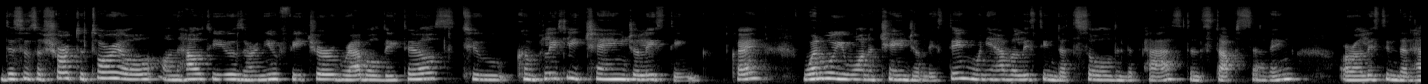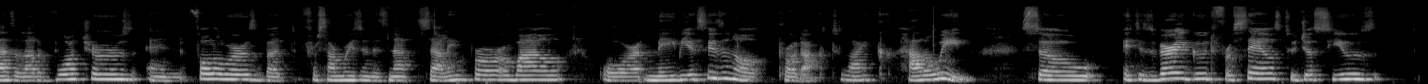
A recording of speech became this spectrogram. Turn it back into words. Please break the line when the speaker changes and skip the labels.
This is a short tutorial on how to use our new feature, Grab All Details, to completely change a listing, okay? When will you want to change a listing? When you have a listing that sold in the past and stopped selling, or a listing that has a lot of watchers and followers, but for some reason is not selling for a while, or maybe a seasonal product like Halloween. So it is very good for sales to just use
